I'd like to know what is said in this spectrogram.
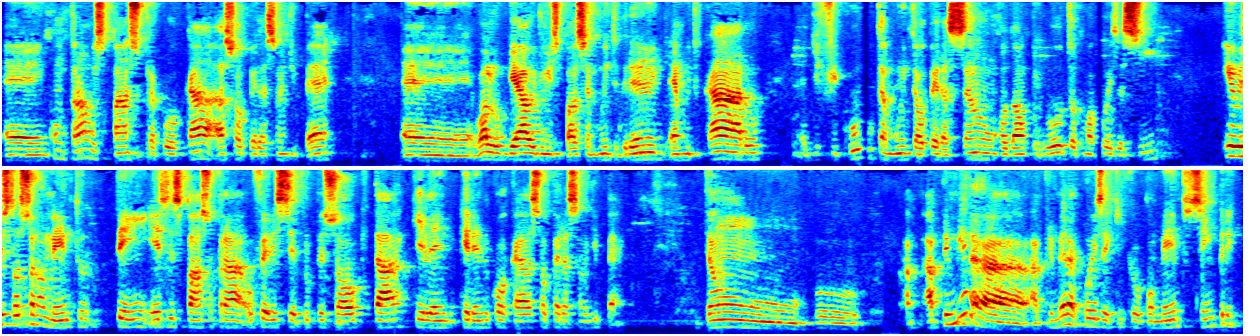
é encontrar um espaço para colocar a sua operação de pé. É, o aluguel de um espaço é muito grande, é muito caro, é, dificulta muito a operação, rodar um piloto, alguma coisa assim. E o estacionamento tem esse espaço para oferecer para o pessoal que está querendo, querendo colocar essa operação de pé. Então, o, a, a, primeira, a primeira coisa aqui que eu comento sempre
